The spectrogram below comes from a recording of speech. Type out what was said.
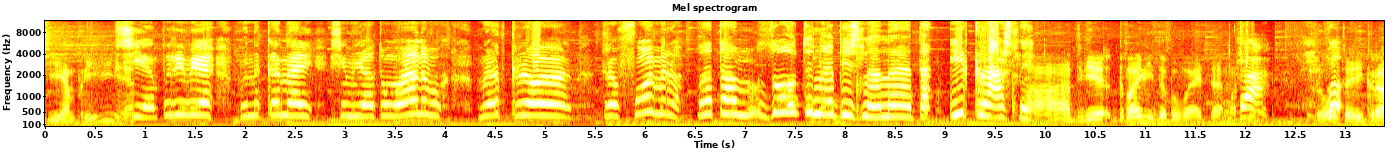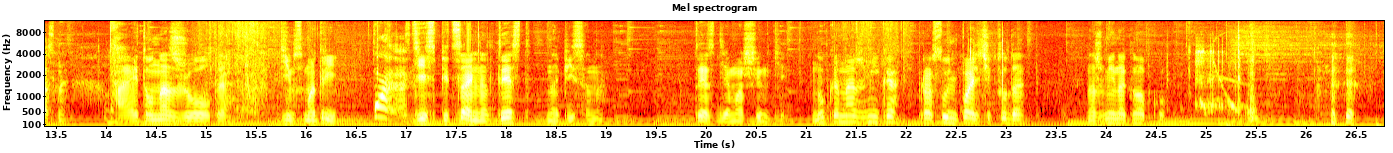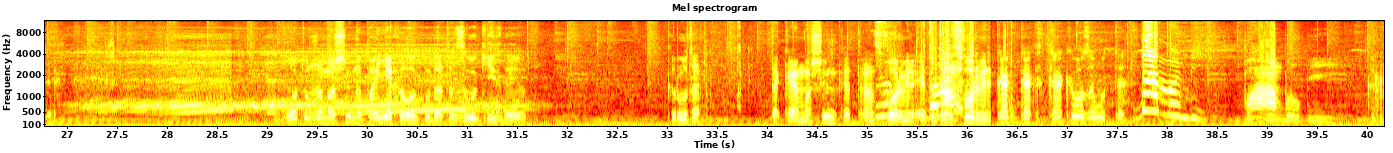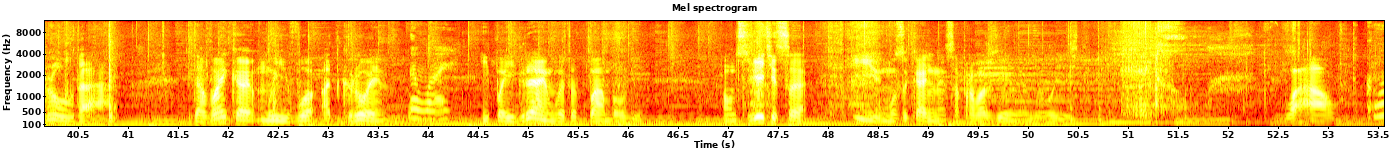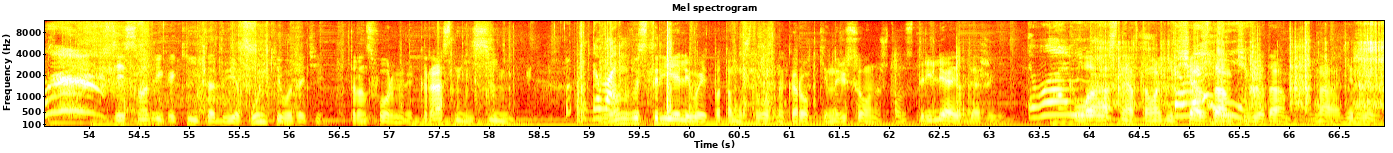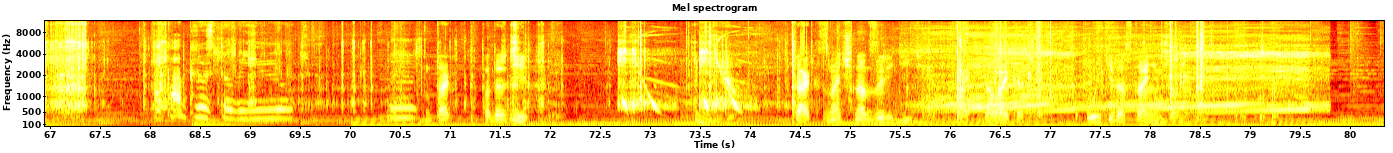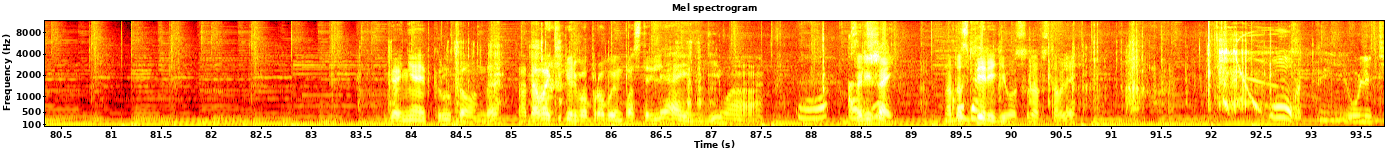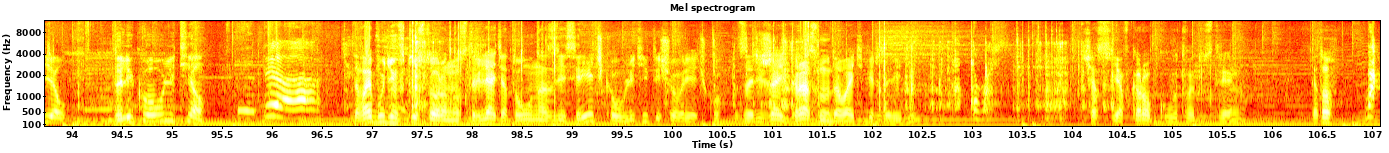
Всем привет! Всем привет! Мы на канале Семья Тумановых. Мы открываем трансформера. Вот там желтый написано на это и красный. А, две, два вида бывает, да, машинок? Желтая и красная. А это у нас желтая. Дим, смотри, Да. здесь специально тест написано. Тест для машинки. Ну-ка, нажми-ка, просунь пальчик туда. Нажми на кнопку. Вот уже машина поехала куда-то, звуки издает. Круто. Такая машинка, трансформер. Это давай. трансформер, как, как, как его зовут-то? Бамби. Бамблби. Круто. Давай-ка мы его откроем Давай. и поиграем в этот Бамблби. Он светится и музыкальное сопровождение у него есть. Вау! Здесь смотри, какие-то две пульки вот эти трансформеры, красный и синий. И Давай. он выстреливает, потому что вот на коробке нарисовано, что он стреляет даже. Давай. Классный автомобиль. Сейчас дам тебе, дам. На, держи. А как берет? М, Так, подожди. Так, значит, надо зарядить. Давай-ка пульки достанем тоже. Гоняет круто он, да? А давай теперь попробуем постреляем, Дима. О, а Заряжай. Надо Куда? спереди его сюда вставлять. Ух ты, улетел. Далеко улетел. Да. Давай будем в ту сторону стрелять, а то у нас здесь речка, улетит еще в речку. Заряжай красную, давай теперь зарядим. Давай. Сейчас я в коробку вот в эту стрельну. Готов? Да.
